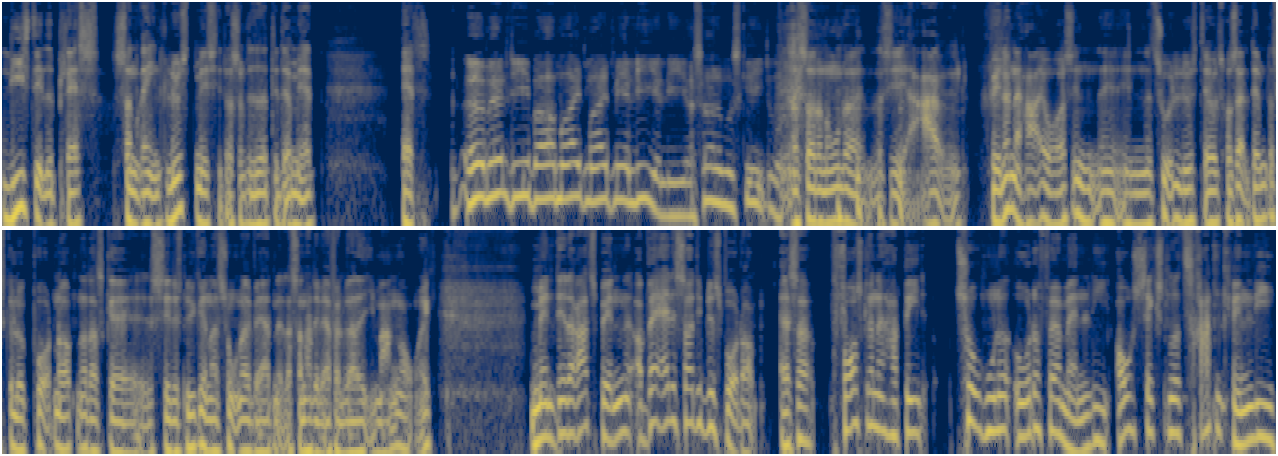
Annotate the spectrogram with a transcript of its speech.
ligestillet plads, sådan rent lystmæssigt og så videre. Det der med, at, at øh, men de er bare meget, meget mere lige og så er der måske... Du ved. Og så er der nogen, der, der siger, ja, kvinderne har jo også en, øh, en naturlig lyst. Det er jo trods alt dem, der skal lukke porten op, når der skal sættes nye generationer i verden, eller sådan har det i hvert fald været i mange år, ikke? Men det er da ret spændende. Og hvad er det så, de bliver spurgt om? Altså, forskerne har bedt 248 mandlige og 613 kvindelige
